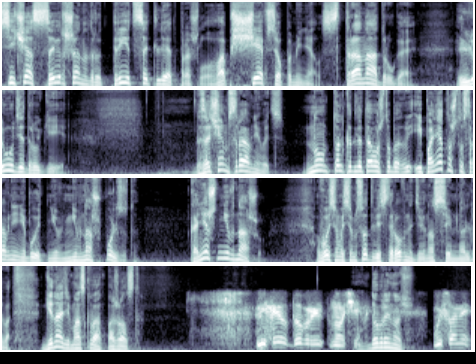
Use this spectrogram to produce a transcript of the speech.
Сейчас совершенно другое. 30 лет прошло. Вообще все поменялось. Страна другая. Люди другие. Зачем сравнивать? Ну, только для того, чтобы... И понятно, что сравнение будет не, не в нашу пользу-то. Конечно, не в нашу. 8 800 200 ровно 9702. Геннадий, Москва, пожалуйста. Михаил, доброй ночи. Доброй ночи. Мы с вами,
